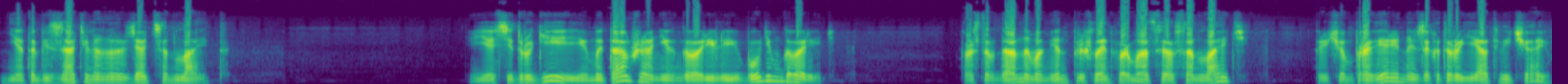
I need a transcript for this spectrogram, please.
Нет, обязательно надо взять Sunlight. Есть и другие, и мы также о них говорили и будем говорить. Просто в данный момент пришла информация о Sunlight, причем проверенной, за которую я отвечаю.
